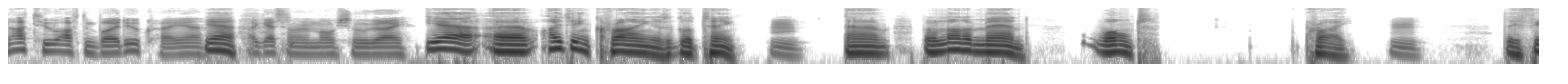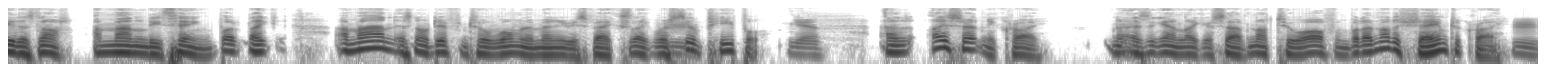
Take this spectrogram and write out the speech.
not too often, but I do cry. Yeah. Yeah. I guess I'm an emotional guy. Yeah. Um, I think crying is a good thing. Hmm. Um, but a lot of men won't cry. Hmm. They feel it's not a manly thing. But like a man is no different to a woman in many respects. Like we're Hmm. still people. Yeah. And I certainly cry. Now, Hmm. as again, like yourself, not too often, but I'm not ashamed to cry. Hmm.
